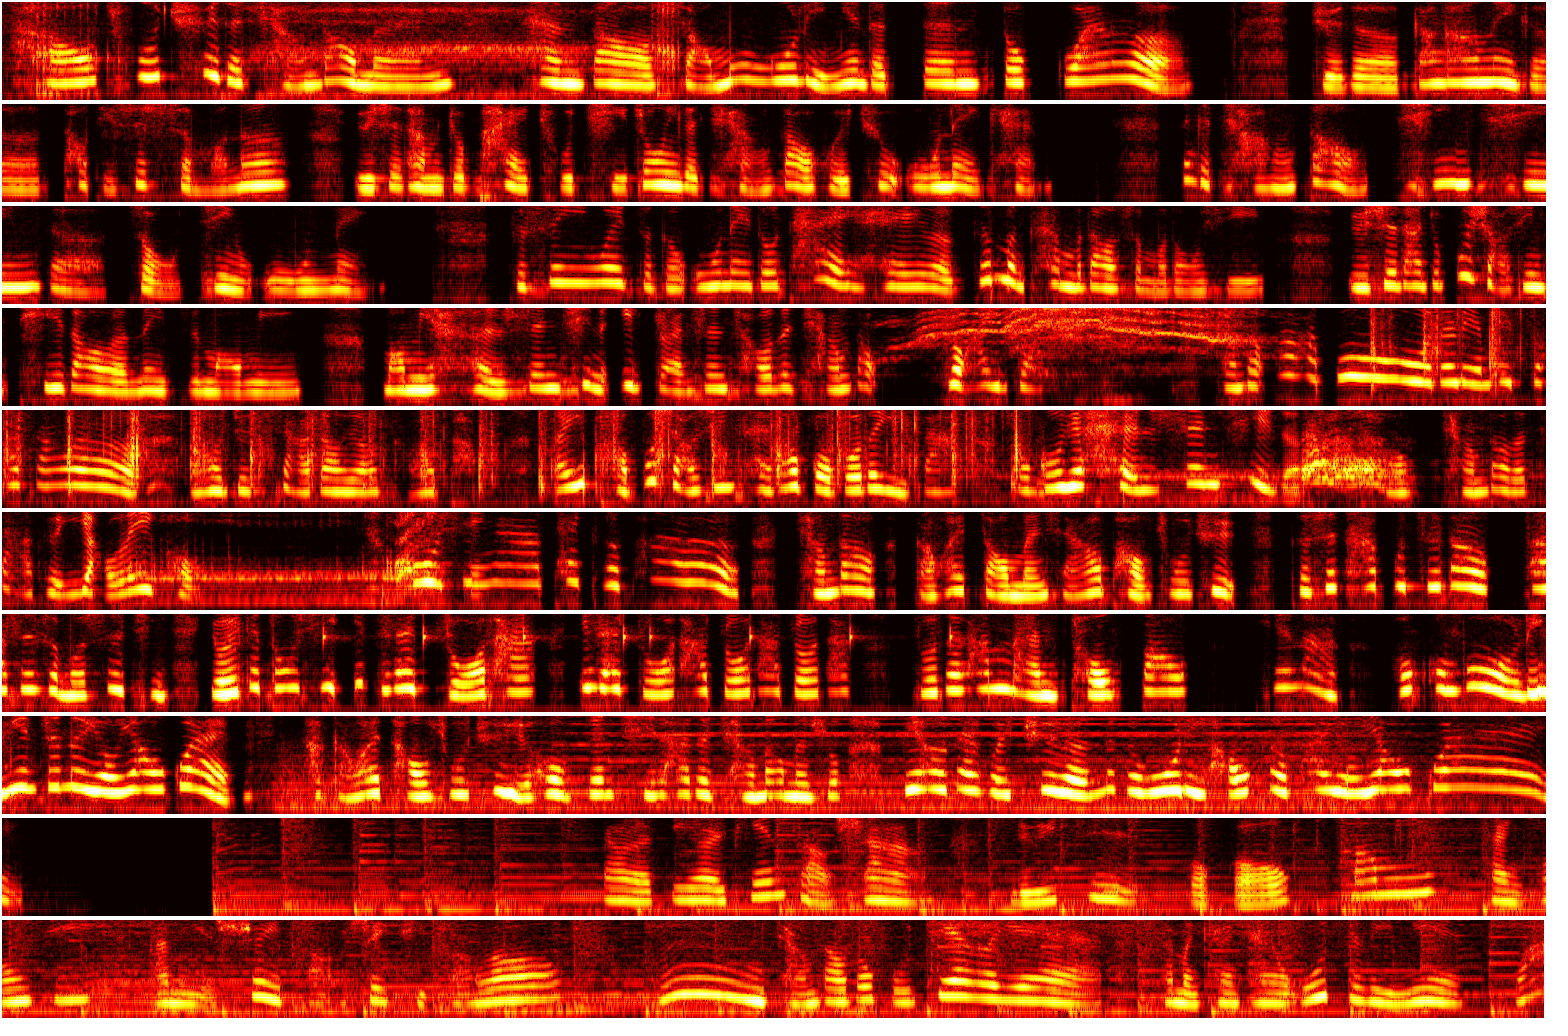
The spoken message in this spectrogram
逃出去的强盗们看到小木屋里面的灯都关了，觉得刚刚那个到底是什么呢？于是他们就派出其中一个强盗回去屋内看。那个强盗轻轻地走进屋内。可是因为整个屋内都太黑了，根本看不到什么东西，于是他就不小心踢到了那只猫咪。猫咪很生气的一转身，朝着强盗抓一抓。强盗啊不，我的脸被抓伤了，然后就吓到要赶快跑。啊一跑不小心踩到狗狗的尾巴，狗狗也很生气的朝强盗的大腿咬了一口。不行啊，太可怕了！强盗赶快找门，想要跑出去，可是他不知道发生什么事情，有一个东西一直在啄他，一直在啄他，啄他，啄他，啄得他满头包。天哪，好恐怖哦！里面真的有妖怪！他赶快逃出去以后，跟其他的强盗们说：“不要再回去了，那个屋里好可怕，有妖怪。”到了第二天早上，驴子、狗狗、猫咪和公鸡，他们也睡饱睡起床喽。嗯，强盗都不见了耶！他们看看屋子里面，哇，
